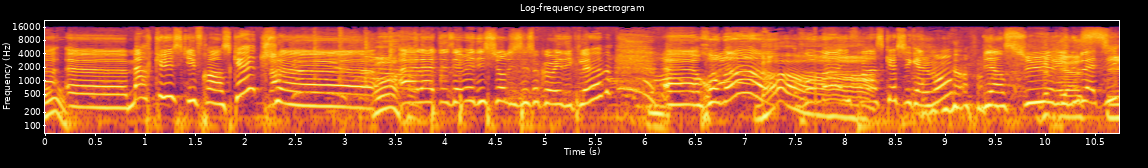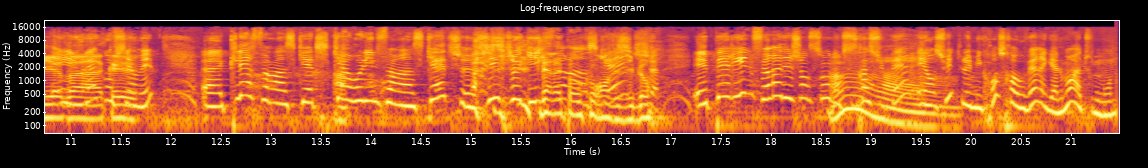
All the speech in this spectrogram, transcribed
Oh. euh, Marcus qui fera un sketch euh, à la deuxième édition du Session Comedy Club. Euh, Romain, Romain, il fera un sketch également, bien sûr. il nous l'a dit et il nous l'a que- confirmé. Claire fera un sketch, Caroline fera un sketch, Gilles Jogging Claire est pas au un courant, sketch. visiblement. Et Perrine fera des chansons, donc ce sera Ah. super. Et ensuite, le micro sera ouvert également à tout le monde.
